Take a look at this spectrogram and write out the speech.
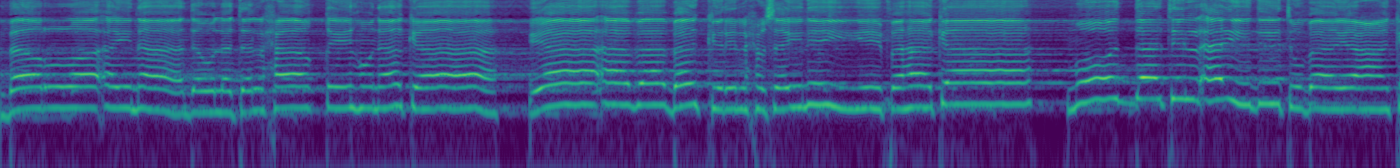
بل رأينا دولة الحق هناك يا أبا بكر الحسيني فهكا مدة الأيدي تبايعك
